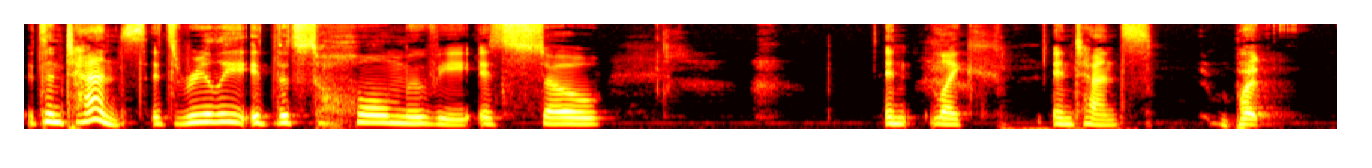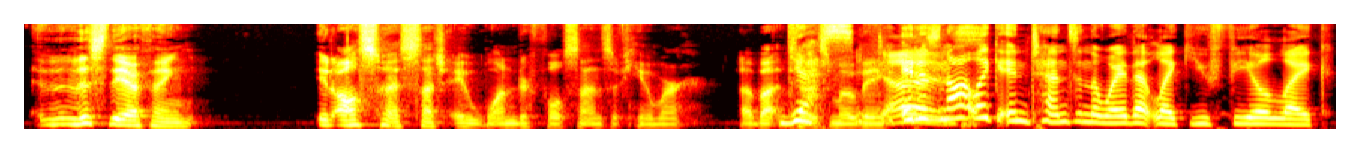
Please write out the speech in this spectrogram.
it's intense it's really it this whole movie is so in like intense But this is the other thing. It also has such a wonderful sense of humor about Yes, this movie. it it is not like intense in the way that like you feel like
